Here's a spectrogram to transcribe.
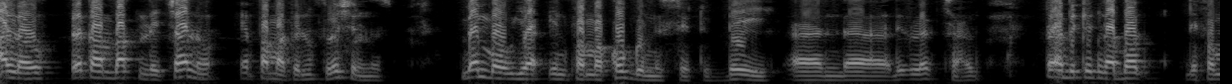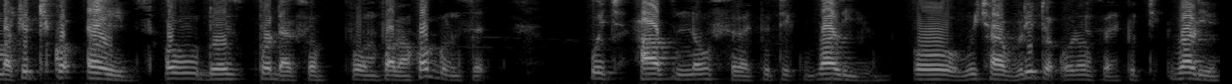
Hello, welcome back to the channel Pharmapen Solutions. Remember we are in pharmacognosy today and uh, this lecture I'll be talking about the pharmaceutical aids, all those products from, from pharmacognosy which have no therapeutic value or which have little or no therapeutic value.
